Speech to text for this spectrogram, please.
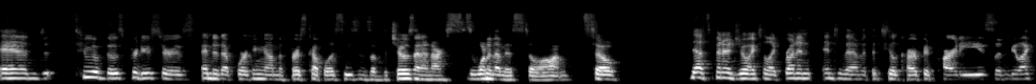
And two of those producers ended up working on the first couple of seasons of The Chosen, and our one of them is still on. So that's been a joy to like run in, into them at the teal carpet parties and be like,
